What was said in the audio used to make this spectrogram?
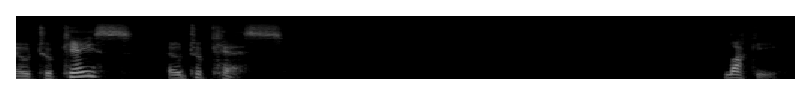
autocase, case. Lucky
